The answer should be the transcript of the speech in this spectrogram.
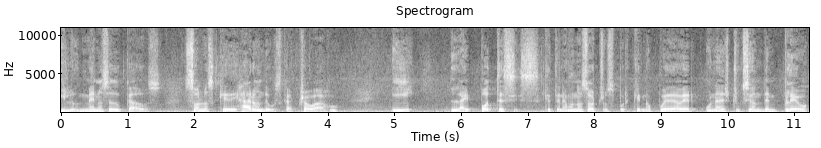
y los menos educados son los que dejaron de buscar trabajo y la hipótesis que tenemos nosotros, porque no puede haber una destrucción de empleo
